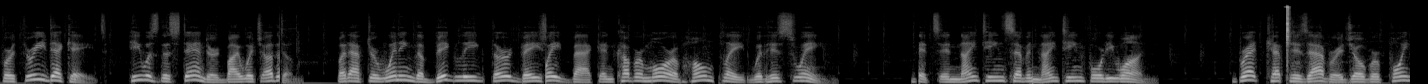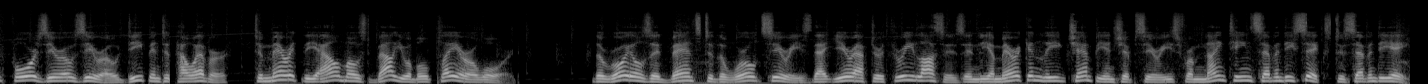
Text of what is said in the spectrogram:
For three decades, he was the standard by which others but after winning the big league third base weight back and cover more of home plate with his swing. Hits in 1907-1941. Brett kept his average over .400 deep into, however, to merit the AL Most Valuable Player award. The Royals advanced to the World Series that year after three losses in the American League Championship Series from 1976 to 78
